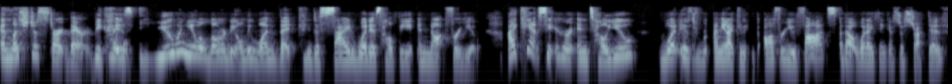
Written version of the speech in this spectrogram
And let's just start there because yeah. you and you alone are the only one that can decide what is healthy and not for you. I can't sit here and tell you what is, I mean, I can offer you thoughts about what I think is destructive,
